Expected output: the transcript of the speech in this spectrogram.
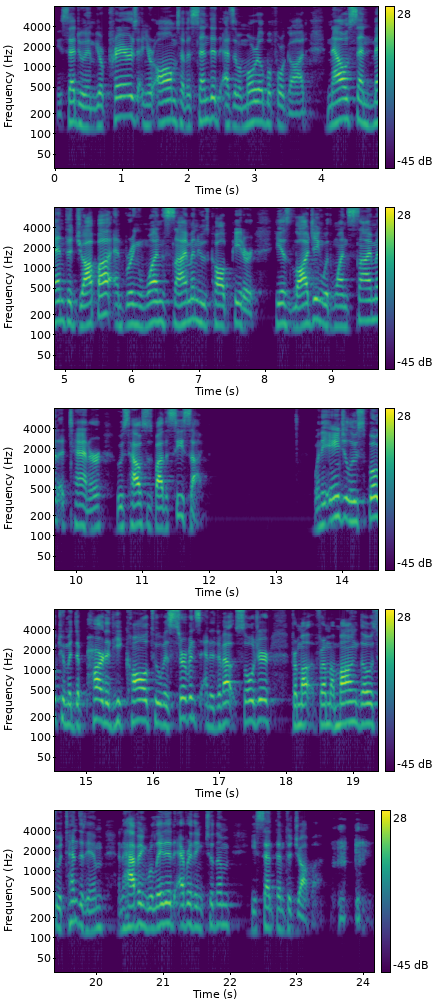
He said to him, Your prayers and your alms have ascended as a memorial before God. Now send men to Joppa and bring one Simon who's called Peter. He is lodging with one Simon, a tanner, whose house is by the seaside. When the angel who spoke to him had departed, he called two of his servants and a devout soldier from, uh, from among those who attended him, and having related everything to them, he sent them to Joppa.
